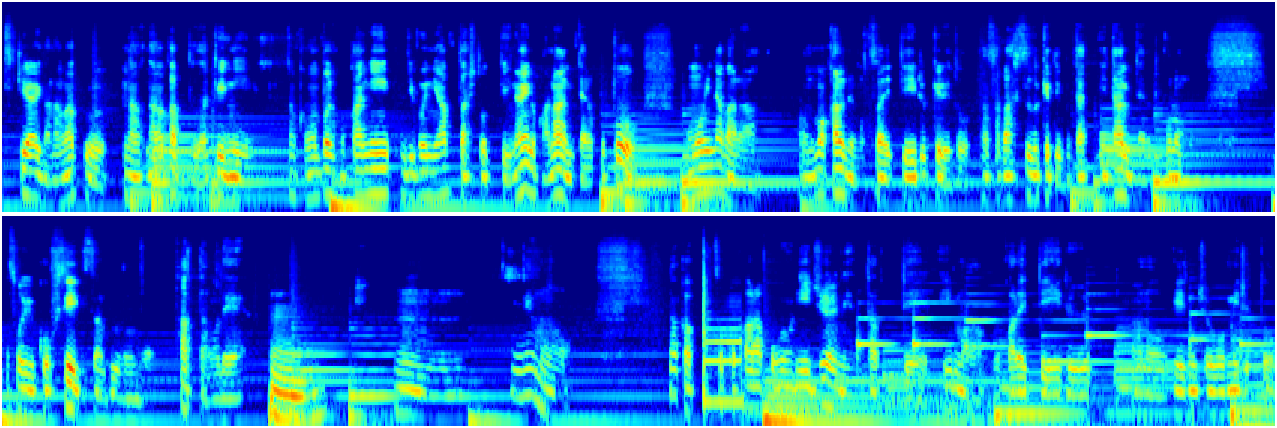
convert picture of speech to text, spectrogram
付き合いが長くな長かっただけになんか本当に他に自分に合った人っていないのかなみたいなことを思いながらあの、まあ、彼女にも伝えているけれど探し続けてみたいたみたいなところもそういうこう不誠実な部分もあったので、うん。うん、でもなんかそこからこう20年経って今置かれているあの現状を見ると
